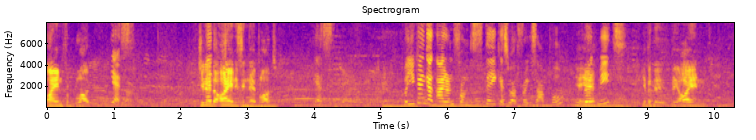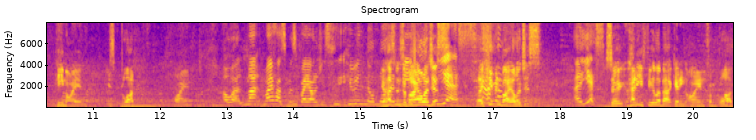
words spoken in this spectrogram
Iron from blood. Yes, Do you know the iron is in their blood? yes. But you can get iron from the steak as well, for example. Yeah, Red yeah. meat. Yeah, but the, the iron, heme iron, is blood iron. Oh well, my, my husband's a biologist. He, will know more. Your husband's a biologist? Yes. Like human biologist? uh, yes. So how do you feel about getting iron from blood?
